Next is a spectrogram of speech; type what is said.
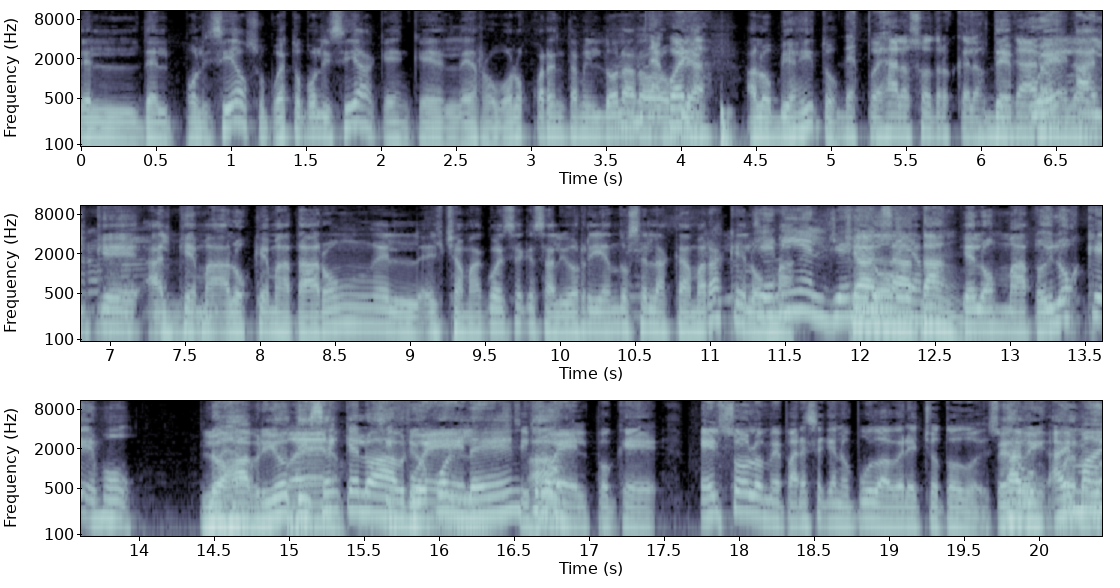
del, del policía o supuesto policía que, que le robó los 40 mil dólares ¿Te a, los via- acuerdas? a los viejitos. Después a los otros que los picaron Después los- al que, al que a los que mataron el, el chamaco ese que salió riéndose en las cámaras que los, ma- Jenny, el Jenny que los- que mató y los quemó. Los Bueno, abrió, bueno, dicen que los abrió por él, dentro. Sí fue él, porque él solo me parece que no pudo haber hecho todo eso. Está Pero- bien, hay pero más,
